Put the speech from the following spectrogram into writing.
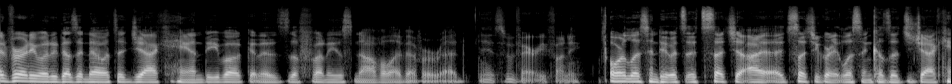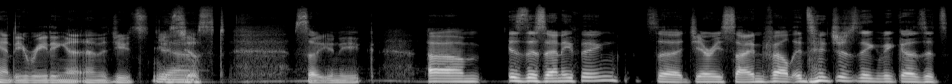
And for anyone who doesn't know, it's a Jack Handey book and it's the funniest novel I've ever read. it's very funny. or listen to. It's it's such a I, it's such a great listen because it's Jack Handey reading it, and it's, it's Yeah. just so unique. Um, is this anything? It's uh, Jerry Seinfeld. It's interesting because it's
